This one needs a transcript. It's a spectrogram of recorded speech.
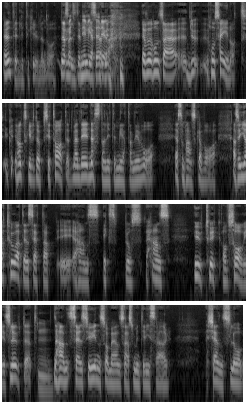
Är det inte lite kul ändå? Nästan miss- lite det missade meta- jag. Ja, men hon, så här, du, hon säger något. Jag har inte skrivit upp citatet, men det är nästan lite metanivå. Eftersom han ska vara... Alltså jag tror att det är en setup i hans, explos, hans uttryck av sorg i slutet. När han säljs ju in som en sån här som inte visar känslor.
